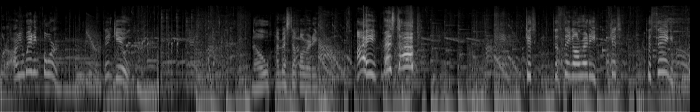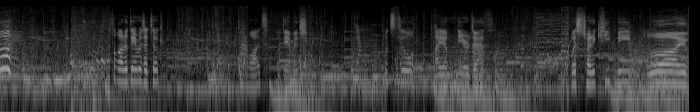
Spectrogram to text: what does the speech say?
What are you waiting for? Thank you. No, I messed up already. I messed up! Get the thing already! Get the thing! That's a lot of damage I took. A lot of damage. But still, I am near death. Let's try to keep me alive.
